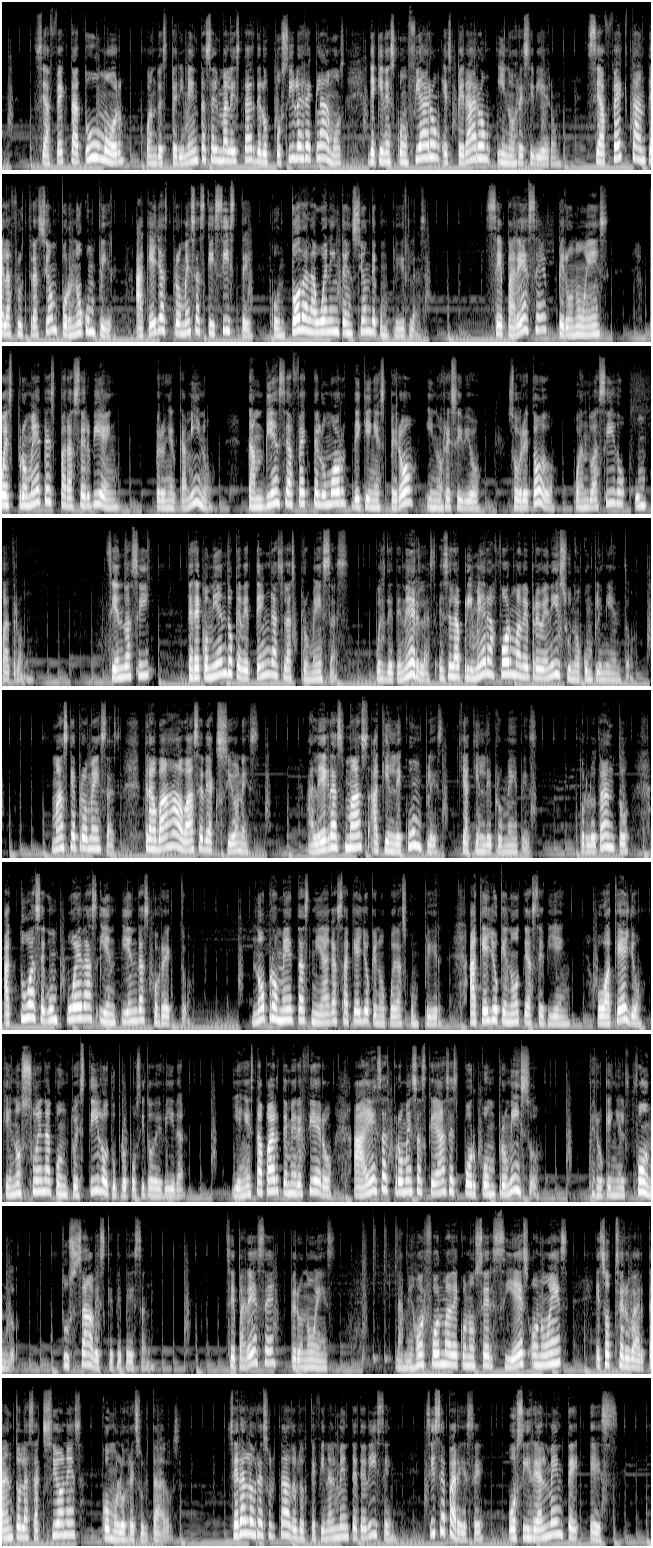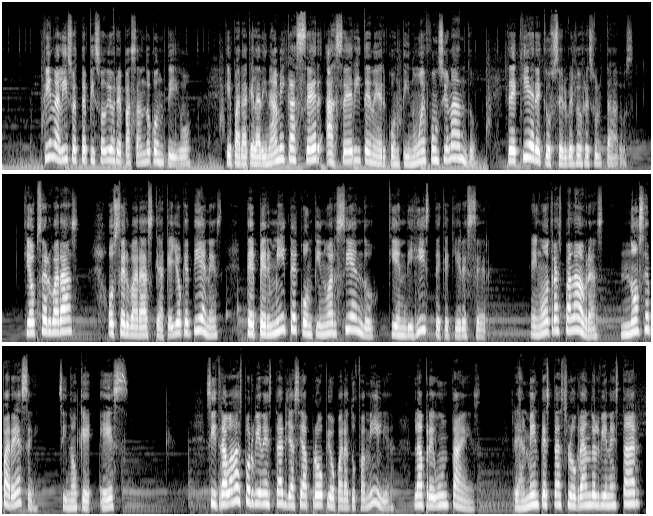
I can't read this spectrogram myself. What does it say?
Se afecta a tu humor cuando experimentas el malestar de los posibles reclamos de quienes confiaron, esperaron y no recibieron. Se afecta ante la frustración por no cumplir aquellas promesas que hiciste con toda la buena intención de cumplirlas. Se parece, pero no es, pues prometes para hacer bien, pero en el camino también se afecta el humor de quien esperó y no recibió, sobre todo cuando ha sido un patrón. Siendo así, te recomiendo que detengas las promesas, pues detenerlas es la primera forma de prevenir su no cumplimiento. Más que promesas, trabaja a base de acciones. Alegras más a quien le cumples que a quien le prometes. Por lo tanto, actúa según puedas y entiendas correcto. No prometas ni hagas aquello que no puedas cumplir, aquello que no te hace bien o aquello que no suena con tu estilo o tu propósito de vida. Y en esta parte me refiero a esas promesas que haces por compromiso, pero que en el fondo tú sabes que te pesan. Se parece, pero no es. La mejor forma de conocer si es o no es es observar tanto las acciones como los resultados. Serán los resultados los que finalmente te dicen si se parece o si realmente es. Finalizo este episodio repasando contigo que para que la dinámica ser, hacer y tener continúe funcionando, requiere que observes los resultados. ¿Qué observarás? Observarás que aquello que tienes te permite continuar siendo quien dijiste que quieres ser. En otras palabras, no se parece, sino que es. Si trabajas por bienestar ya sea propio para tu familia, la pregunta es, ¿realmente estás logrando el bienestar?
